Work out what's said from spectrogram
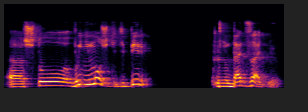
э, что вы не можете теперь дать заднюю.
